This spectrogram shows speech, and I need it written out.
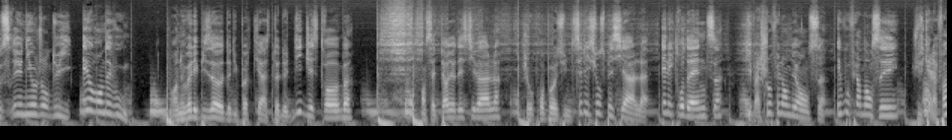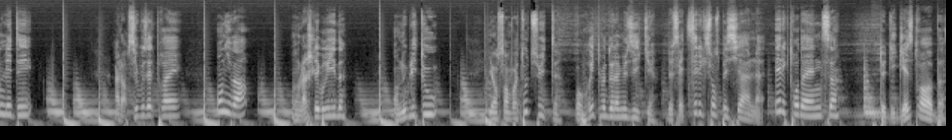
Réunis aujourd'hui et au rendez-vous pour un nouvel épisode du podcast de DJ Strobe. En cette période estivale, je vous propose une sélection spéciale Electro Dance qui va chauffer l'ambiance et vous faire danser jusqu'à la fin de l'été. Alors si vous êtes prêts, on y va On lâche les brides, on oublie tout et on s'envoie tout de suite au rythme de la musique de cette sélection spéciale Electro Dance de DJ Strobe.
